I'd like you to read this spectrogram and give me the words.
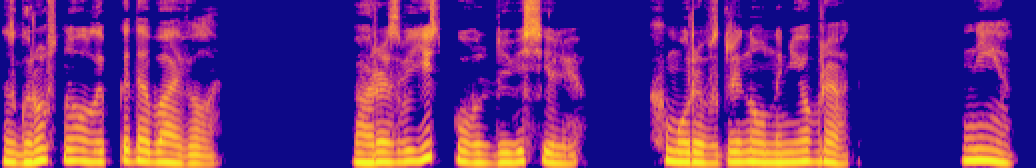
С грустной улыбкой добавила. «А разве есть повод для веселья?» Хмуро взглянул на нее брат. «Нет,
